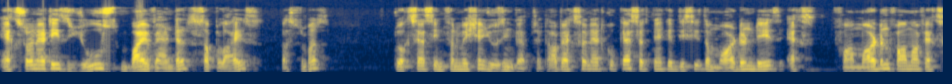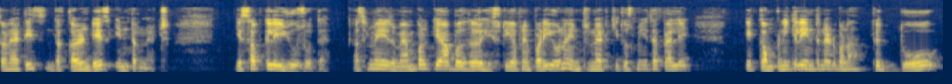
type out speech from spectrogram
Extranet is use by vendor suppliers customers to access information using website आप एक्स्ट्रा नेट को कह सकते हैं कि this is the modern days modern form of extranet is the current days internet ये सब के लिए यूज़ होता है। असल में रिमेंबर कि आप अगर हिस्ट्री आपने पढ़ी हो ना इंटरनेट की तो उसमें ये था पहले एक कंपनी के लिए इंटरनेट बना, फिर दो,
